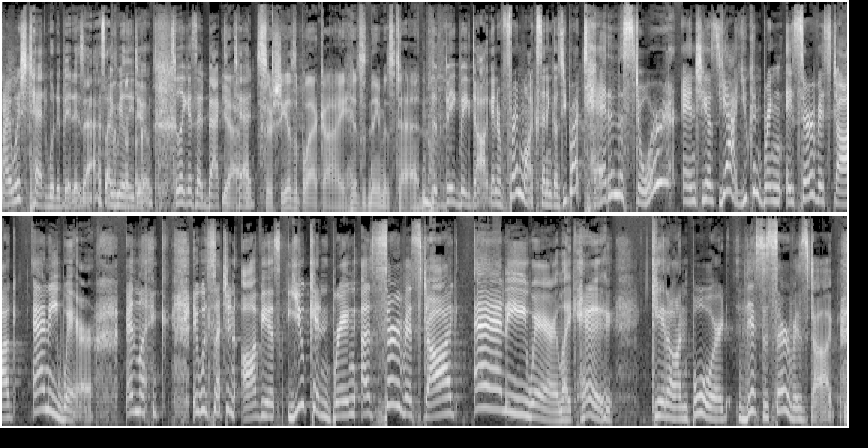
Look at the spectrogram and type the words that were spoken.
I wish Ted would have bit his ass. I really do. so like I said, back yeah. to Ted. So she has a black eye. His name is Ted. the big big dog. And her friend walks in and goes you brought ted in the store? And she goes yeah you can bring a service dog anywhere. And like it was such an obvious you can bring a service dog anywhere. Like hey get on board. This is service dog. Hmm.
